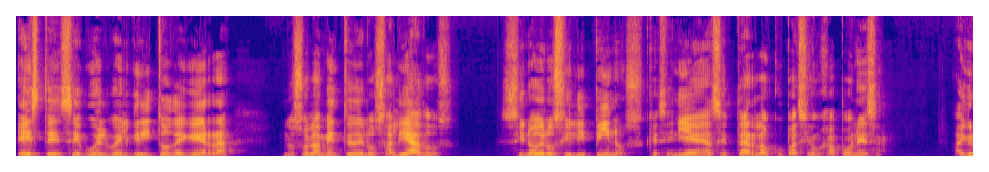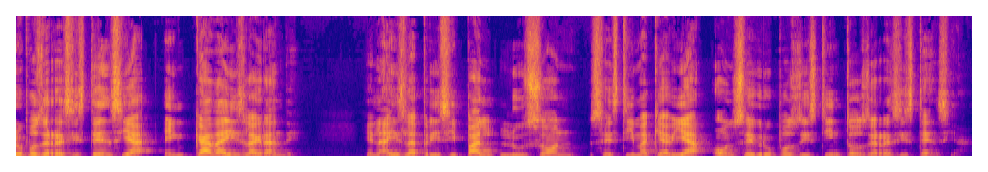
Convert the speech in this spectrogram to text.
Este se vuelve el grito de guerra no solamente de los aliados, sino de los filipinos que se niegan a aceptar la ocupación japonesa. Hay grupos de resistencia en cada isla grande. En la isla principal, Luzón, se estima que había 11 grupos distintos de resistencia.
